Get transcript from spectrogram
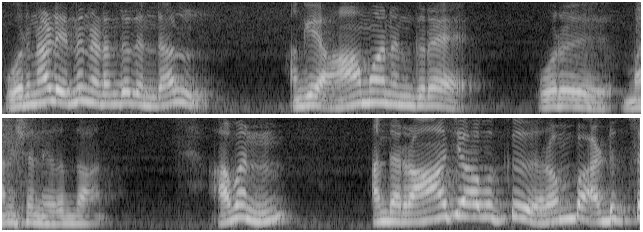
ஒரு நாள் என்ன நடந்தது என்றால் அங்கே ஆமான் என்கிற ஒரு மனுஷன் இருந்தான். அவன் அந்த ராஜாவுக்கு ரொம்ப அடுத்த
